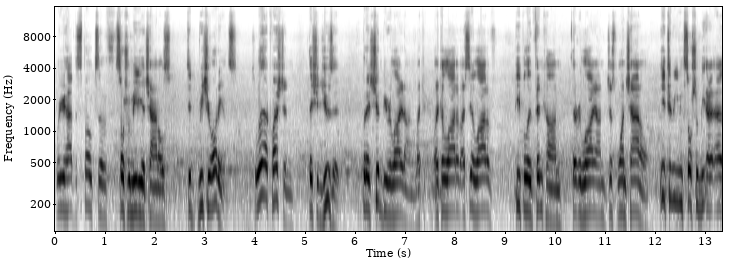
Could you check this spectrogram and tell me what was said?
where you have the spokes of social media channels to reach your audience. So without question, they should use it, but it shouldn't be relied on. Like like a lot of I see a lot of people at FinCon that rely on just one channel. It could be even social media uh,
